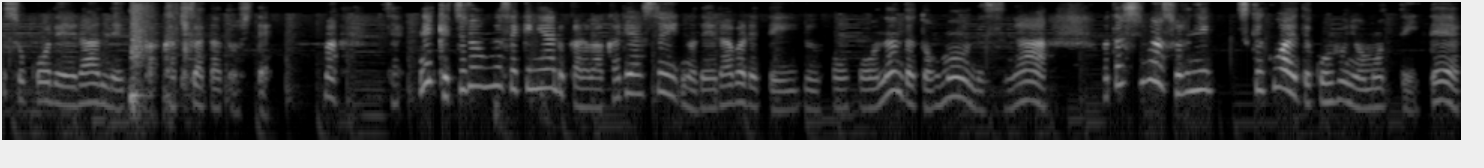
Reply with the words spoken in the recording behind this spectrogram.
そこで選んでいくか、書き方として。まあ、ね、結論が先にあるから分かりやすいので選ばれている方法なんだと思うんですが、私はそれに付け加えてこういうふうに思っていて、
